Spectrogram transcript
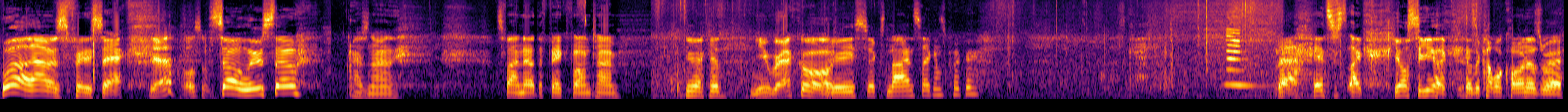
Well, that was pretty sick. Yeah, awesome. So loose though. That was gnarly. Let's find out the fake phone time. New record. New record. Three, six, nine seconds quicker. That's good. Yeah, it's like you'll see. Like there's a couple corners where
